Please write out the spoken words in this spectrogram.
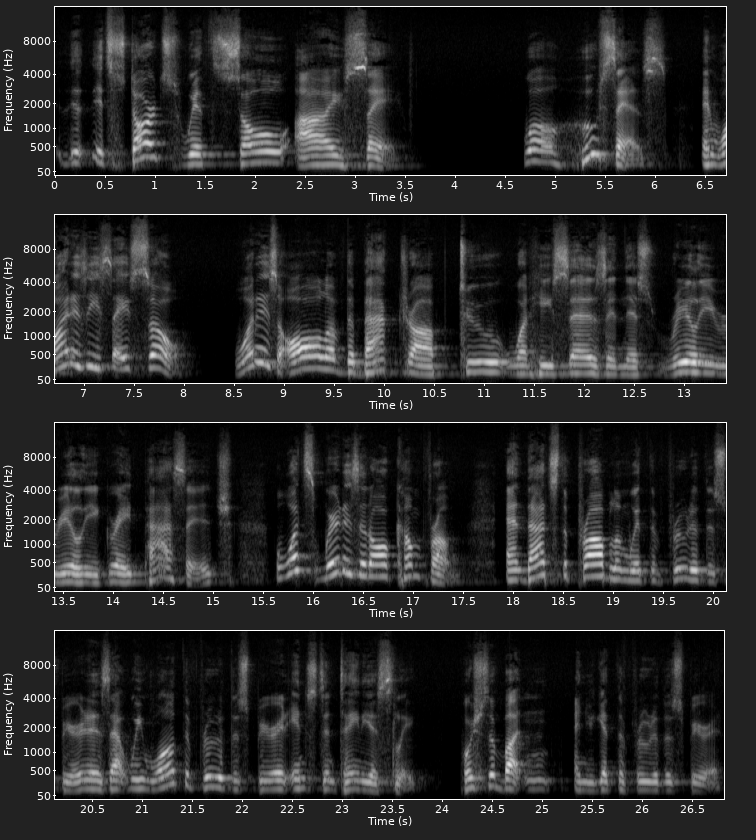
It starts with so I say. Well, who says? And why does he say so? What is all of the backdrop to what he says in this really, really great passage? What's, where does it all come from? And that's the problem with the fruit of the Spirit is that we want the fruit of the Spirit instantaneously. Push the button and you get the fruit of the Spirit.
